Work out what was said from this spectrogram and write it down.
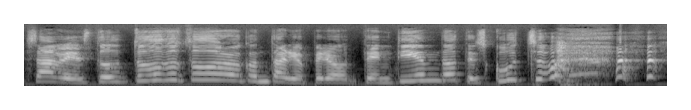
¿sabes? Todo, todo, todo lo contrario. Pero te entiendo, te escucho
